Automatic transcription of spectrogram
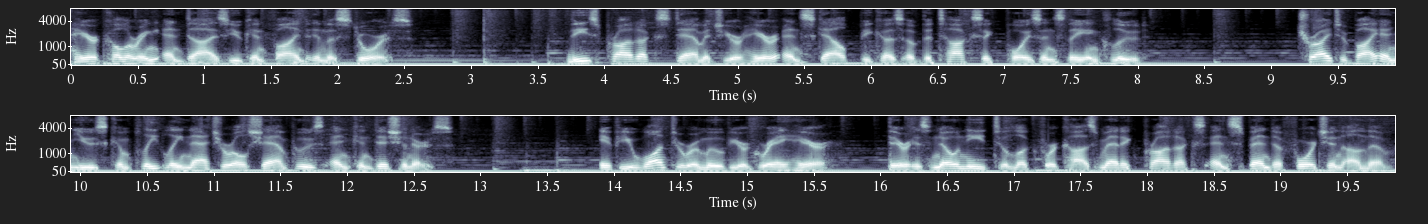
hair coloring and dyes you can find in the stores. These products damage your hair and scalp because of the toxic poisons they include. Try to buy and use completely natural shampoos and conditioners. If you want to remove your gray hair, there is no need to look for cosmetic products and spend a fortune on them.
